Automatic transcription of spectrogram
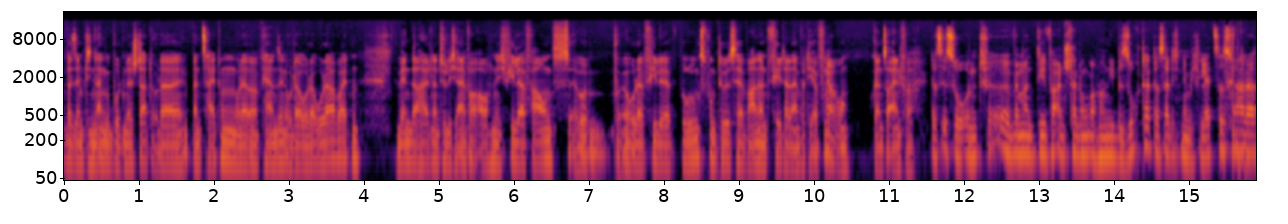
bei sämtlichen Angeboten der Stadt oder bei Zeitungen oder beim Fernsehen oder, oder, oder arbeiten, wenn da halt natürlich einfach auch nicht viele Erfahrungs- äh, oder viele Berührungspunkte bisher waren, dann fehlt halt einfach die Erfahrung. Ja. Ganz einfach. Das ist so. Und äh, wenn man die Veranstaltung auch noch nie besucht hat, das hatte ich nämlich letztes Jahr, da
